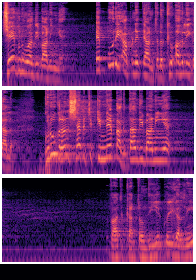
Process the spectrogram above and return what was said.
ਛੇ ਗੁਰੂਆਂ ਦੀ ਬਾਣੀ ਹੈ। ਇਹ ਪੂਰੀ ਆਪਣੇ ਧਿਆਨ 'ਚ ਰੱਖਿਓ। ਅਗਲੀ ਗੱਲ, ਗੁਰੂ ਗ੍ਰੰਥ ਸਾਹਿਬ 'ਚ ਕਿੰਨੇ ਭਗਤਾਂ ਦੀ ਬਾਣੀ ਹੈ? ਆਵਾਜ਼ ਘੱਟ ਆਉਂਦੀ ਹੈ, ਕੋਈ ਗੱਲ ਨਹੀਂ।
